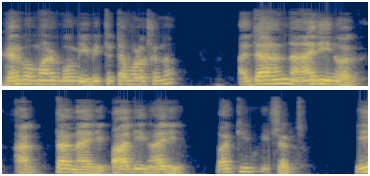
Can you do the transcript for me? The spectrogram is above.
ഗർഭമാണ് ഭൂമി വിത്തിട്ട മുളക്കുന്ന. അതാണ് നാരി എന്ന് പറഞ്ഞത് അർത്ഥ നാരി പാതി നാരി. ബാക്കി ഈശ്വരൻ ഈ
